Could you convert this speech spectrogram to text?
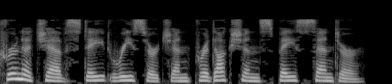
Khrunichev State Research and Production Space Center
